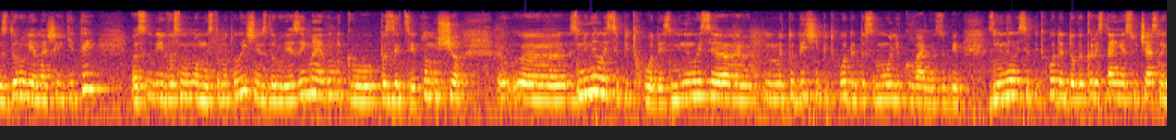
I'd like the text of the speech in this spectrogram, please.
здоров'я наших дітей, і в основному стоматологічне здоров'я, займає велику позицію, тому що е, змінилися підходи, змінилися е, методичні підходи до самого лікування зубів, змінилися підходи до використання сучасних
